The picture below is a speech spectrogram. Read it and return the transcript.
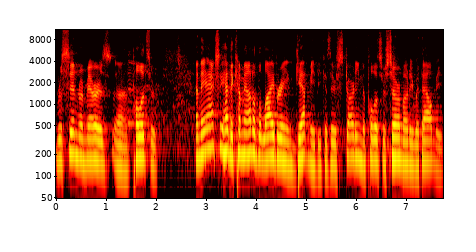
Racine Ramirez uh, Pulitzer. And they actually had to come out of the library and get me because they were starting the Pulitzer ceremony without me.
